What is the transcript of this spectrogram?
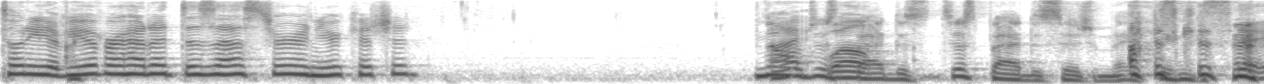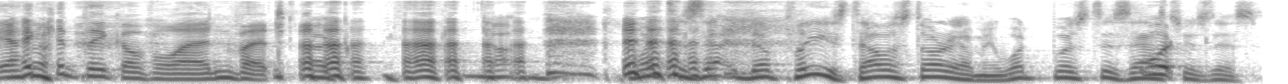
Tony, have you ever had a disaster in your kitchen? No, I- just well- bad, dis- just bad decision making. I was going to say, I can think of one, but what does that? No, please tell a story. I mean, what was disaster is this?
